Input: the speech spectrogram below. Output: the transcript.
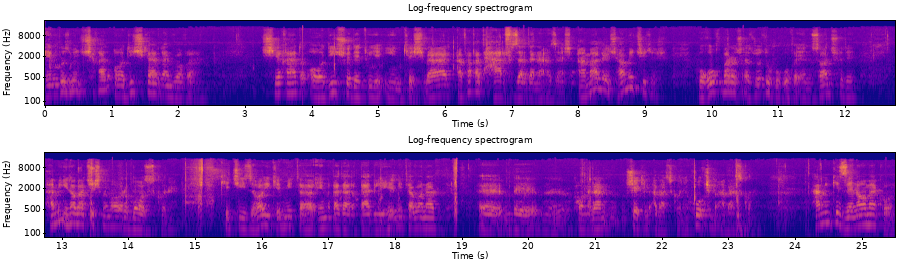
امروز ببین چقدر عادیش کردن واقعا. چقدر عادی شده توی این کشور نه فقط حرف زدن ازش عملش همه چیزش. حقوق براش از جزو حقوق انسان شده. همه اینا بر چشم ما رو باز کنه که چیزهایی که میتا اینقدر قبیهه می‌تواند به کاملا شکل عوض کنه حکم عوض کنه. همین که زنا مکن.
